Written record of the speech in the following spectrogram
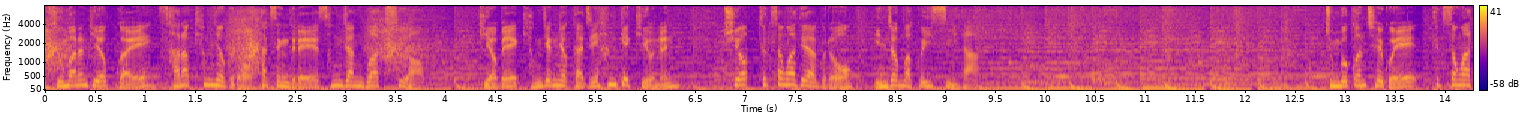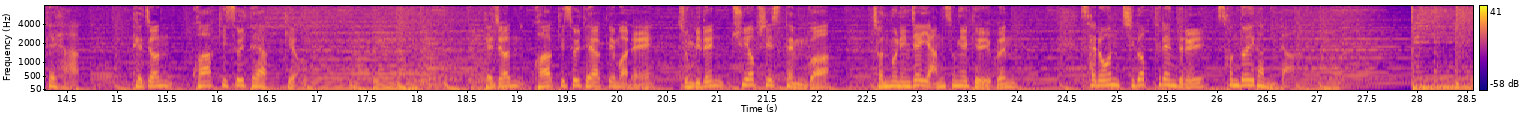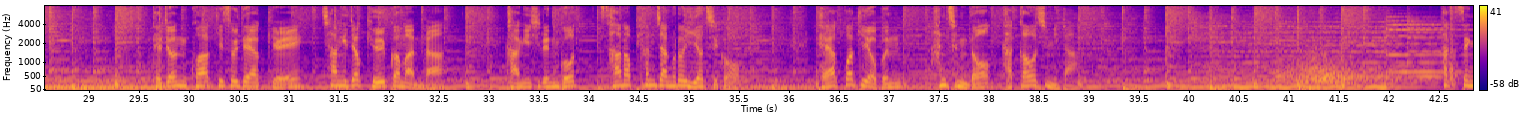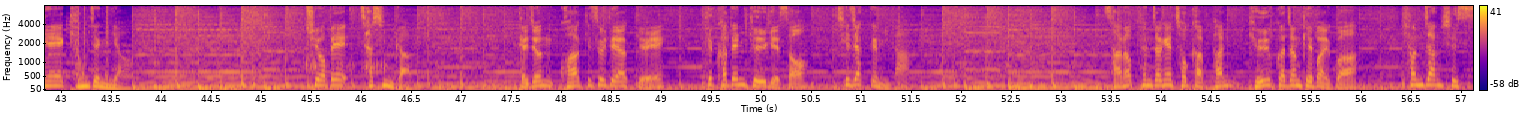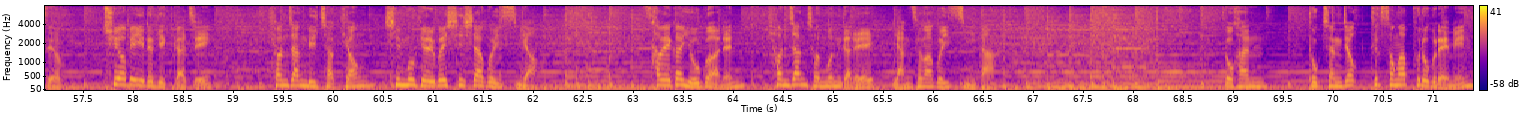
수많은 기업과의 산학 협력으로 학생들의 성장과 취업, 기업의 경쟁력까지 함께 키우는 취업 특성화 대학으로 인정받고 있습니다. 중부권 최고의 특성화 대학 대전 과학기술대학교 대전 과학기술대학교만의 준비된 취업 시스템과 전문 인재 양성의 교육은 새로운 직업 트렌드를 선도해 갑니다. 대전 과학기술대학교의 창의적 교육과 만나 강의실은 곧 산업 현장으로 이어지고 대학과 기업은 한층 더 가까워집니다. 학생의 경쟁력, 취업의 자신감, 대전 과학기술대학교의 특화된 교육에서 시작됩니다. 산업 현장에 적합한 교육과정 개발과 현장 실습, 취업에 이르기까지 현장 밀착형 실무 교육을 실시하고 있으며 사회가 요구하는 현장 전문가를 양성하고 있습니다. 또한 독창적 특성화 프로그램인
